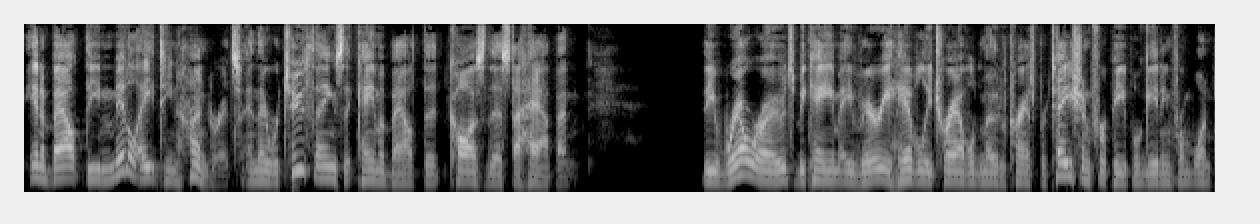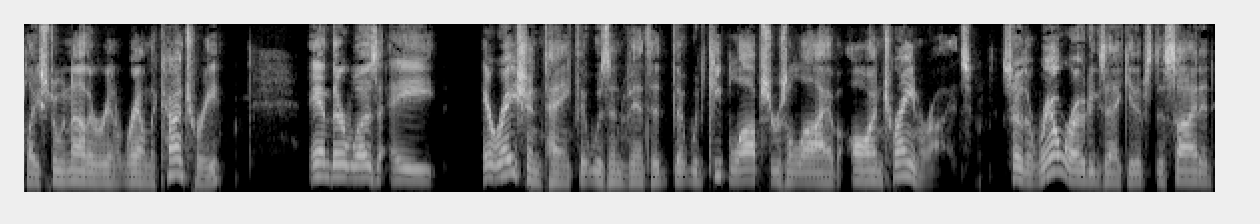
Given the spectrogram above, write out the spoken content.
in about the middle 1800s. And there were two things that came about that caused this to happen. The railroads became a very heavily traveled mode of transportation for people getting from one place to another in, around the country. And there was a aeration tank that was invented that would keep lobsters alive on train rides. So the railroad executives decided,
